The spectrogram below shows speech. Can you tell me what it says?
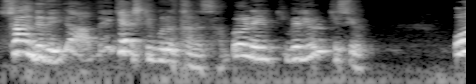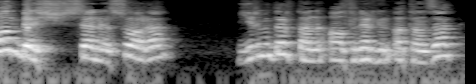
Sen dedin ya be keşke bunu tanısam. Örneğin veriyorum kesiyorum. 15 sene sonra 24 tane altın her gün atan zat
